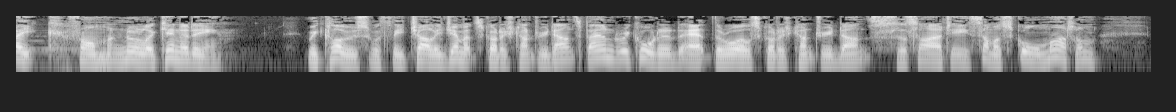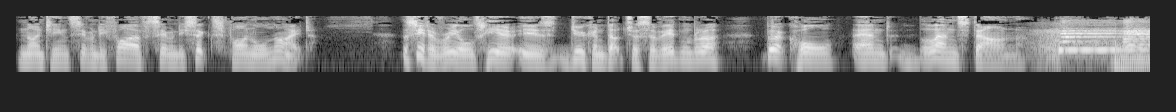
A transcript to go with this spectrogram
Wake from Nuala Kennedy. We close with the Charlie Jemmett Scottish Country Dance Band recorded at the Royal Scottish Country Dance Society Summer School Martin 1975-76 final night. The set of reels here is Duke and Duchess of Edinburgh, Burke Hall and Lansdowne.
